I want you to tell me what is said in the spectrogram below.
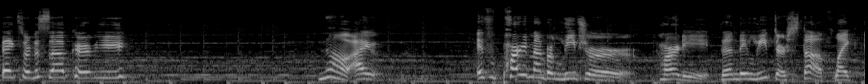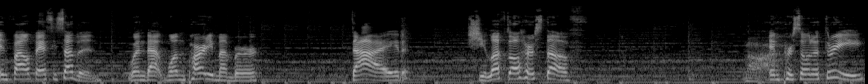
Thanks for the sub, Kirby! No, I. If a party member leaves your party, then they leave their stuff. Like in Final Fantasy VII, when that one party member died, she left all her stuff. Ah, In Persona 3,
